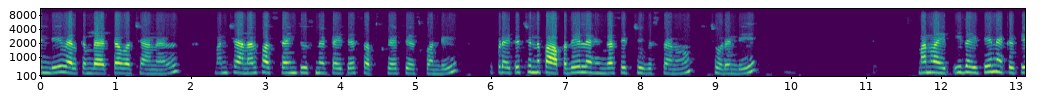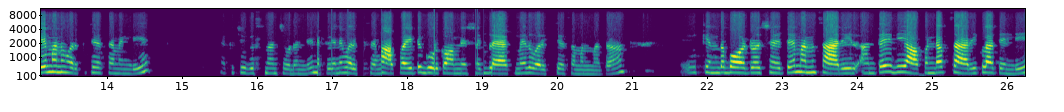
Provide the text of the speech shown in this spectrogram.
అండి welcome back to our channel. మన ఛానల్ ఫస్ట్ టైం చూసినట్టయితే సబ్స్క్రైబ్ చేసుకోండి. ఇప్పుడైతే చిన్న పాపదే లెహంగా సెట్ చూపిస్తాను. చూడండి. మనం ఇదైతే నెక్కకే మనం వర్క్ చేసామండి నెక్ చూపిస్తున్నాను చూడండి. నెక్కనే వర్క్ చేసాము half white gold combination black మీద వర్క్ చేసాం అనమాట కింద బార్డర్ వచ్చి అయితే మనం సారీ అంటే ఇది half and half sari cloth అండి.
